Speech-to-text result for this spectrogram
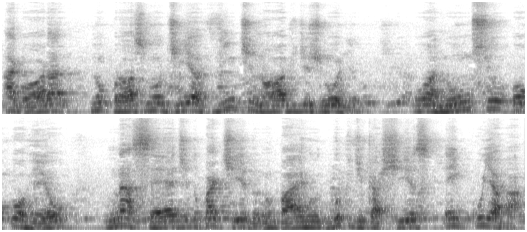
agora no próximo dia 29 de julho. O anúncio ocorreu na sede do partido, no bairro Duque de Caxias, em Cuiabá.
